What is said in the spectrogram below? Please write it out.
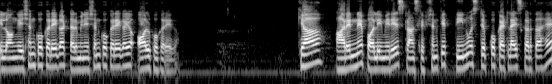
इलोंगेशन को करेगा टर्मिनेशन को करेगा या ऑल को करेगा? क्या आरएनए पॉलीमरेज ट्रांसक्रिप्शन के तीनों स्टेप को कैटलाइज करता है?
